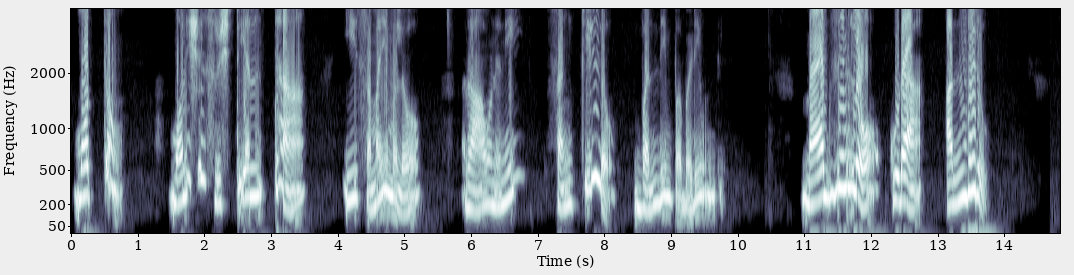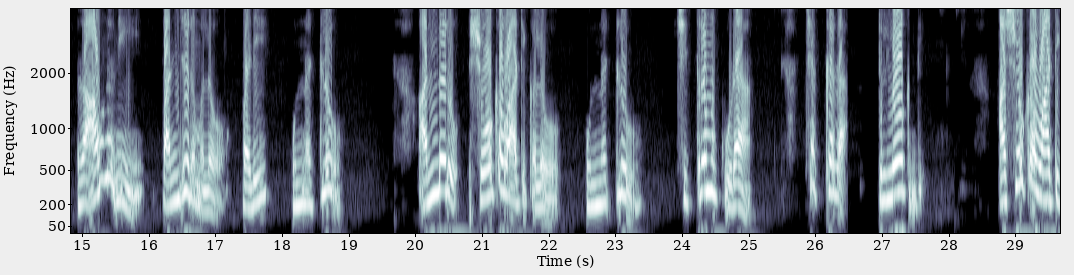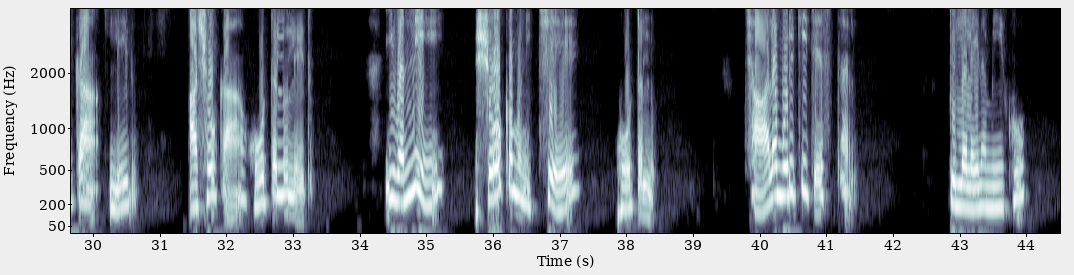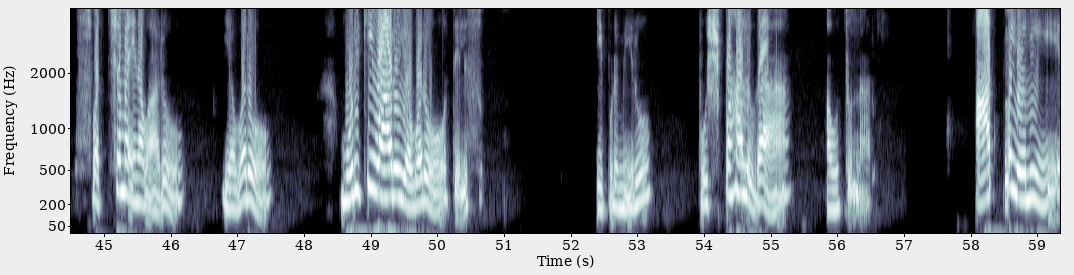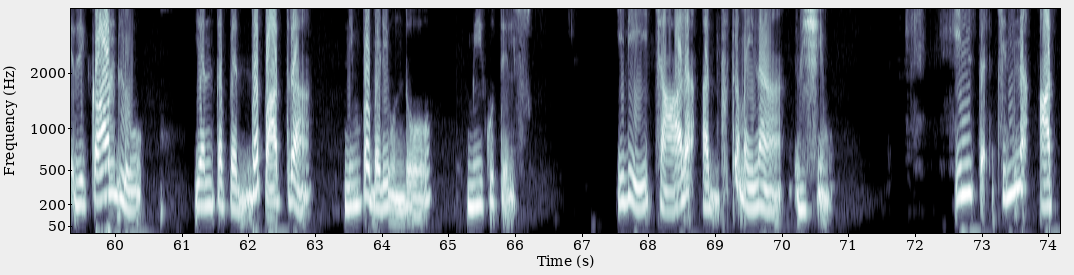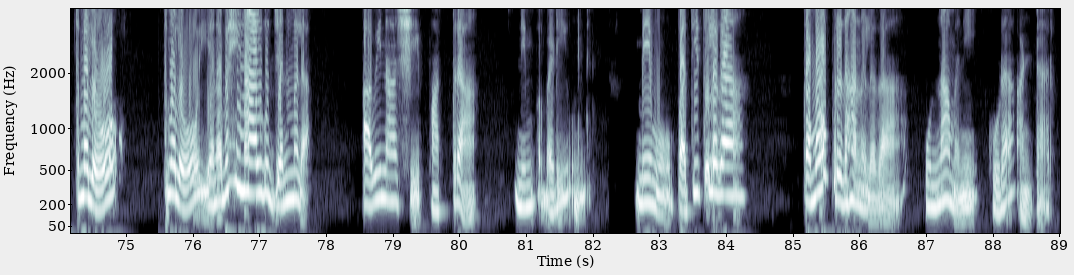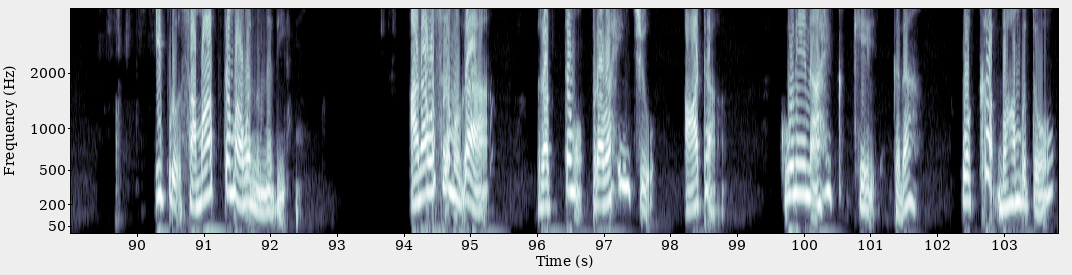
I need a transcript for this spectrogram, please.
మొత్తం మనుష్య సృష్టి అంతా ఈ సమయంలో రావణుని సంఖ్యలో బంధింపబడి ఉంది. మ్యాగ్జిన్లో కూడా అందరూ రావణుని పంజరములో పడి ఉన్నట్లు అందరూ శోకవాటికలో ఉన్నట్లు చిత్రము కూడా చక్కగా త్రిలోకింది. అశోక వాటిక లేదు. అశోక హోటళ్ళు లేదు. ఇవన్నీ శోకమునిచ్చే హోటళ్ళు. చాలా మురికి చేస్తారు. పిల్లలైన మీకు స్వచ్ఛమైన వారు ఎవరో మురికి వారు ఎవరో తెలుసు. ఇప్పుడు మీరు పుష్పాలుగా అవుతున్నారు. ఆత్మలోని రికార్డులు ఎంత పెద్ద పాత్ర నింపబడి ఉందో మీకు తెలుసు. ఇది చాలా అద్భుతమైన విషయం ఇంత చిన్న ఆత్మలో ఆత్మలో ఎనభై నాలుగు జన్మల అవినాశి పాత్ర నింపబడి ఉంది. మేము పతితులుగా తమో ప్రధానులుగా ఉన్నామని కూడా అంటారు. ఇప్పుడు సమాప్తం అవనున్నది అనవసరముగా రక్తము ప్రవహించు ఆట కూనే నాయక్ ఖేల్ కదా? ఒక్క బాంబుతో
